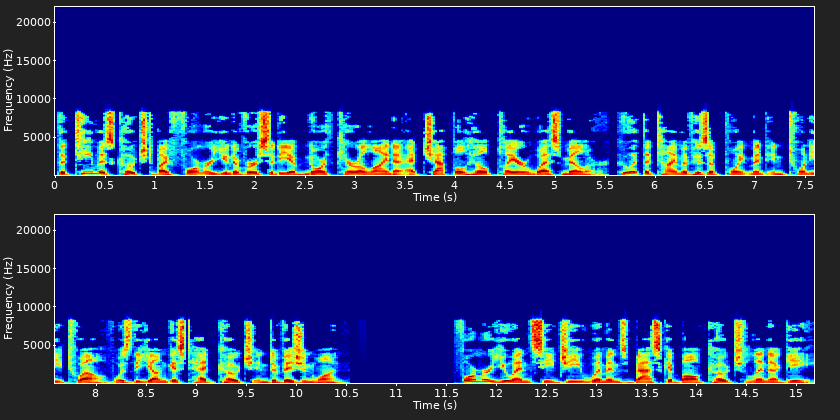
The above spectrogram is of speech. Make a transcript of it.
The team is coached by former University of North Carolina at Chapel Hill player Wes Miller, who at the time of his appointment in 2012 was the youngest head coach in Division I. Former UNCG women's basketball coach Lynn Agee,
